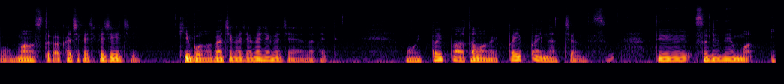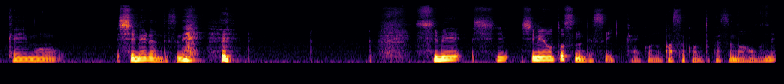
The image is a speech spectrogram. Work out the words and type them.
こうマウスとかガチャガチャガチャガチャキーボードガチャガチャガチャガチャやられてもういっぱいいっぱい頭がいっぱいいっぱいになっちゃうんですでそれでまあ一回もう閉めるんですね閉め閉め落とすんです一回このパソコンとかスマホもね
